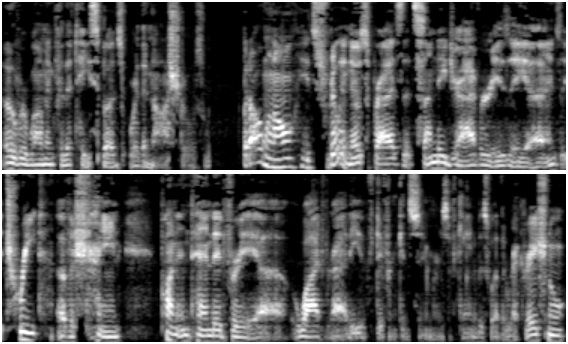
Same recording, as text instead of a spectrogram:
overwhelming for the taste buds or the nostrils. But all in all, it's really no surprise that Sundae Driver is a uh, is a treat of a strain, pun intended, for a uh, wide variety of different consumers of cannabis, whether recreational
